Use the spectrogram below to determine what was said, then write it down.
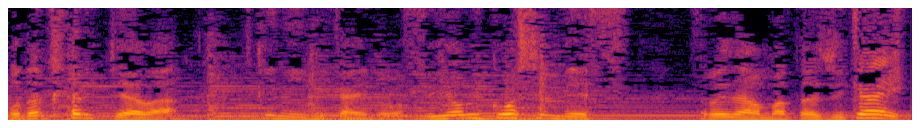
小田カルチャーは月に2回の水曜日更新です。それではまた次回、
